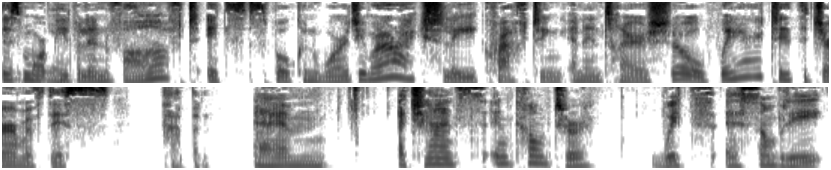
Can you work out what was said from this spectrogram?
There's more people involved. It's spoken word. You are actually crafting an entire show. Where did the germ of this happen? um, a chance encounter with uh, somebody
